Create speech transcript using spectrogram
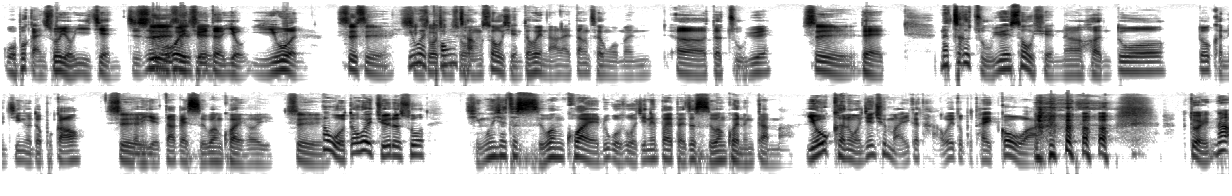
我不敢说有意见，只是我会觉得有疑问。是是，是，因为通常寿险都会拿来当成我们呃的主约，是对。那这个主约寿险呢，很多都可能金额都不高。是，可能也大概十万块而已。是，那我都会觉得说，请问一下，这十万块，如果说我今天拜拜，这十万块能干嘛？有可能我今天去买一个塔位都不太够啊。对，那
